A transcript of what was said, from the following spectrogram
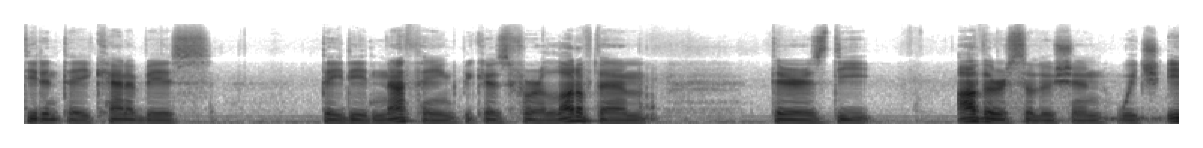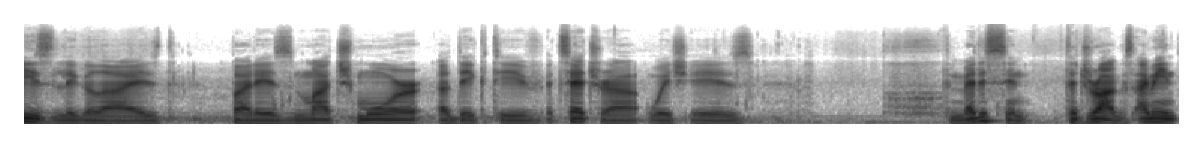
didn't take cannabis, they did nothing because for a lot of them, there's the other solution which is legalized but is much more addictive, etc., which is the medicine, the drugs. I mean,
